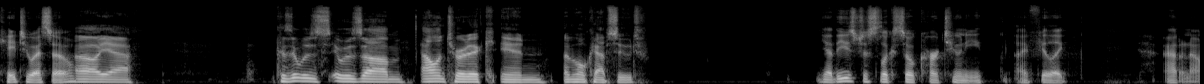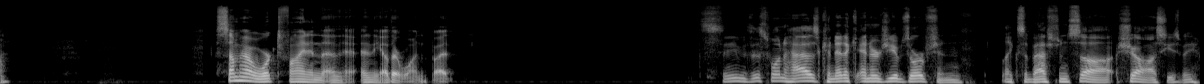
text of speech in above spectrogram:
K2SO. Oh yeah, because it was it was um Alan Tudyk in a mocap suit. Yeah, these just look so cartoony. I feel like I don't know. Somehow it worked fine in the in the other one, but Seems this one has kinetic energy absorption, like Sebastian saw Shaw, excuse me.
